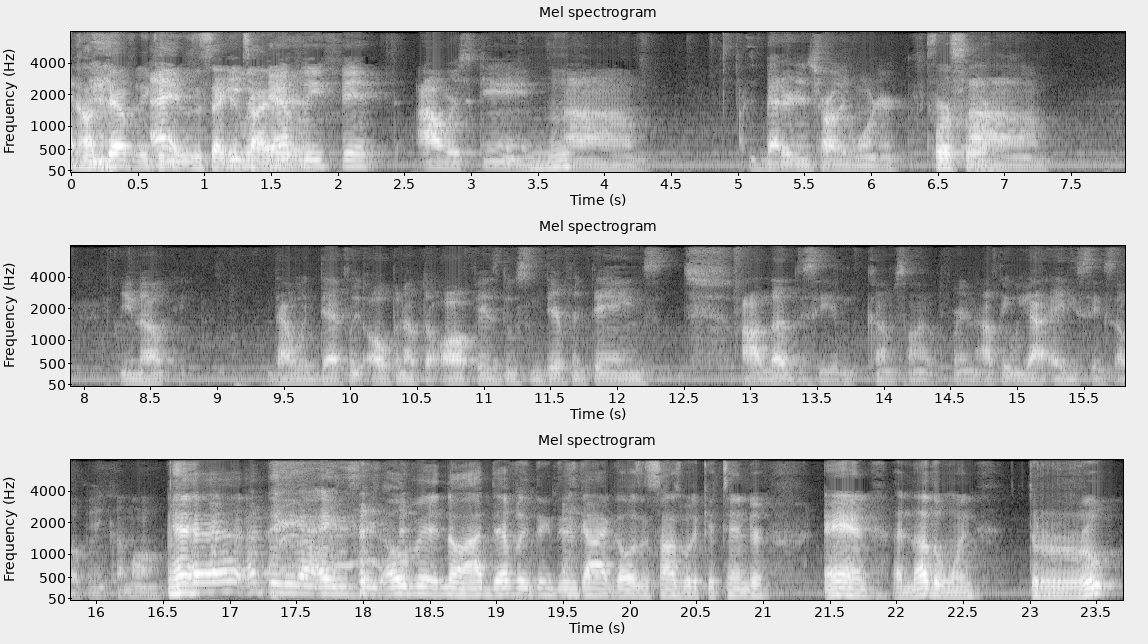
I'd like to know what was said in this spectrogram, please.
I definitely can use a second he would tight end. Mm-hmm. definitely fit our scheme. Um, it's better than Charlie Woerner. For sure. Um, you know, that would definitely open up the offense, do some different things. I'd love to see him come sign with friend. I think we got 86 open. Come on. I think we got 86 open. No, I definitely think this guy goes and signs with a contender. And another one, through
